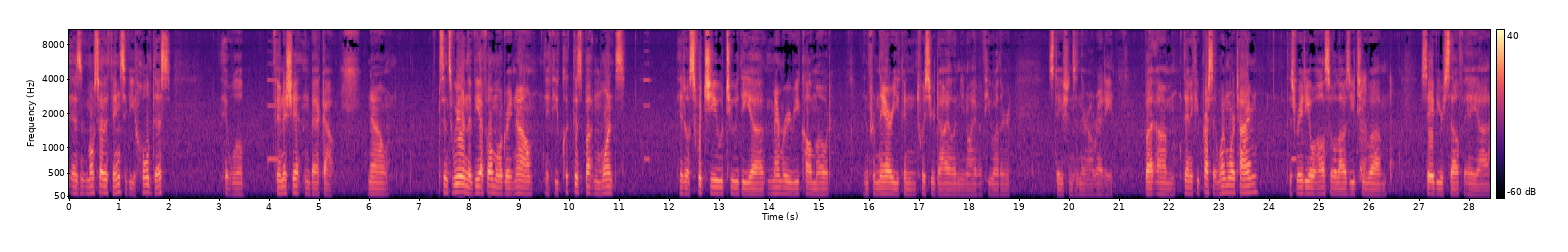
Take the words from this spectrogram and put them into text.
as most other things if you hold this it will finish it and back out now, since we're in the VFO mode right now, if you click this button once, it'll switch you to the uh, memory recall mode. And from there, you can twist your dial, and you know, I have a few other stations in there already. But um, then, if you press it one more time, this radio also allows you to um, save yourself a uh,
